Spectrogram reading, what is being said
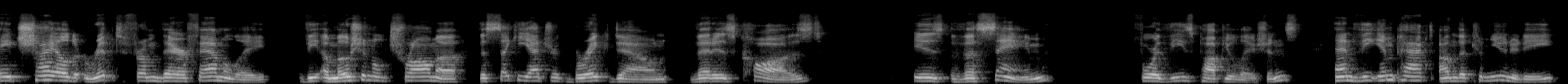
a child ripped from their family, the emotional trauma, the psychiatric breakdown that is caused is the same for these populations and the impact on the community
